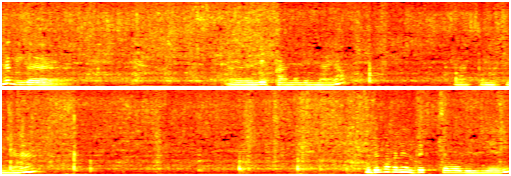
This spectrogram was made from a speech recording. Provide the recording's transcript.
هاد آه، القامه اللي هنايا. هاكا مزيان. ودابا غادي نضيف التوابل ديالي.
